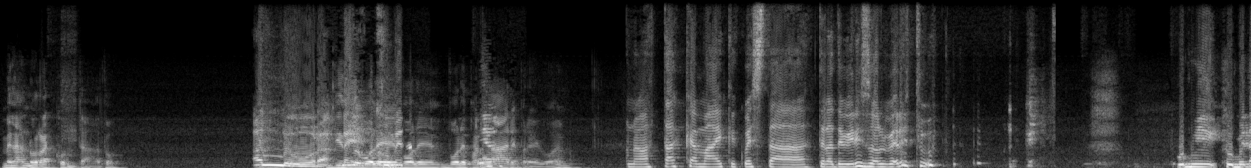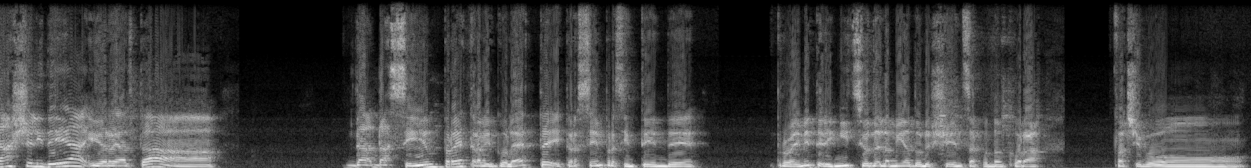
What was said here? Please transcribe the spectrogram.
me l'hanno raccontato. Allora, Di beh, vuole, come- vuole- vuole parlare, prego. Eh. No, attacca Mike, questa te la devi risolvere tu. come, come nasce l'idea, in realtà da, da sempre, tra virgolette, e per sempre si intende probabilmente l'inizio della mia adolescenza, quando ancora facevo,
